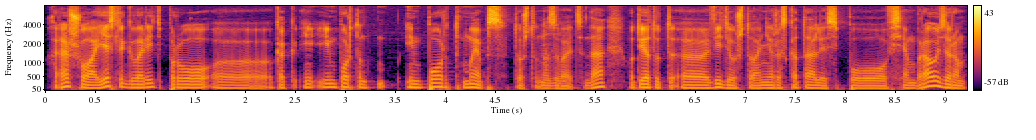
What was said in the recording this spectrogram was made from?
Хорошо, а если говорить про э, как import, import maps, то, что называется, да? Вот я тут э, видел, что они раскатались по всем браузерам.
